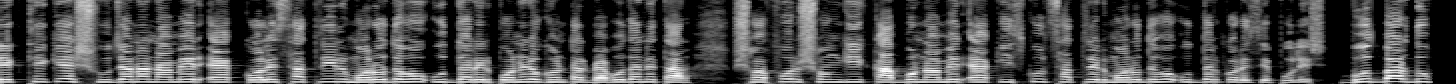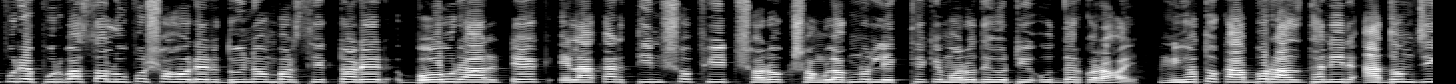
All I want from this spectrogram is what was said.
লেক থেকে সুজানা নামের এক কলেজ ছাত্রীর মরদেহ উদ্ধারের পনেরো ঘণ্টার ব্যবধানে তার সফর সঙ্গী কাব্য নামের এক স্কুল ছাত্রের মরদেহ উদ্ধার করেছে পুলিশ। বুধবার দুপুরে পূর্বাচল উপশহরের দুই নম্বর সেক্টরের বৌর আরটেক এলাকার তিনশো ফিট সড়ক সংলগ্ন লেক থেকে মরদেহটি উদ্ধার করা হয়। নিহত কাব্য রাজধানীর আদমজি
